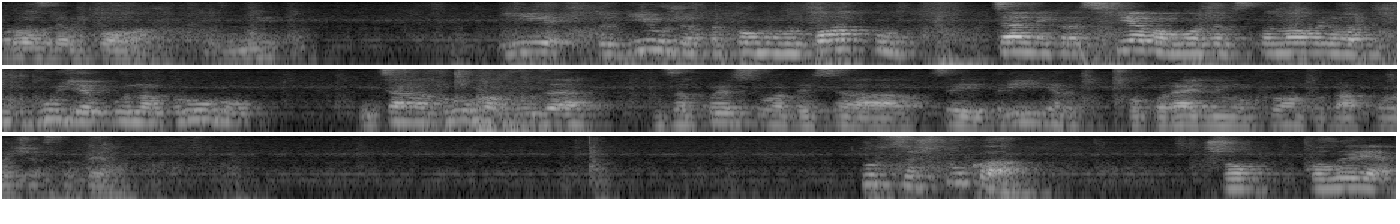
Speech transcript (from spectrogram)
розрив кола. розумієте? І тоді вже в такому випадку ця мікросхема може встановлювати будь-яку напругу, і ця напруга буде записуватися в цей тригер попередньому фронту тактової частоти. Тут ця штука, щоб коли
